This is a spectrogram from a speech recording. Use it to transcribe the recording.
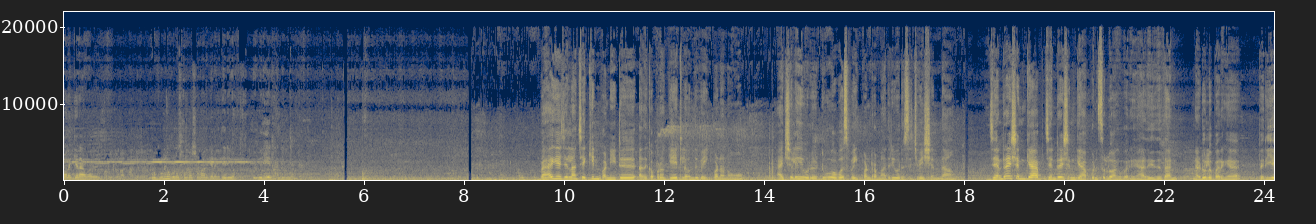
முறைக்கிறாங்க உனக்கு உள்ளுக்குள்ள சந்தோஷமா இருக்கு எனக்கு தெரியும். வெளியே காட்டிக்க மாட்டேன். பேகேஜ் எல்லாம் செக்இன் பண்ணிவிட்டு அதுக்கப்புறம் கேட்டில் வந்து வெயிட் பண்ணணும். ஆக்சுவலி ஒரு டூ ஹவர்ஸ் வெயிட் பண்ணுற மாதிரி ஒரு சுச்சுவேஷன் தான். ஜென்ரேஷன் கேப் ஜென்ரேஷன் கேப்புன்னு சொல்லுவாங்க பாருங்கள் அது இதுதான். நடுவில் பாருங்கள் பெரிய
